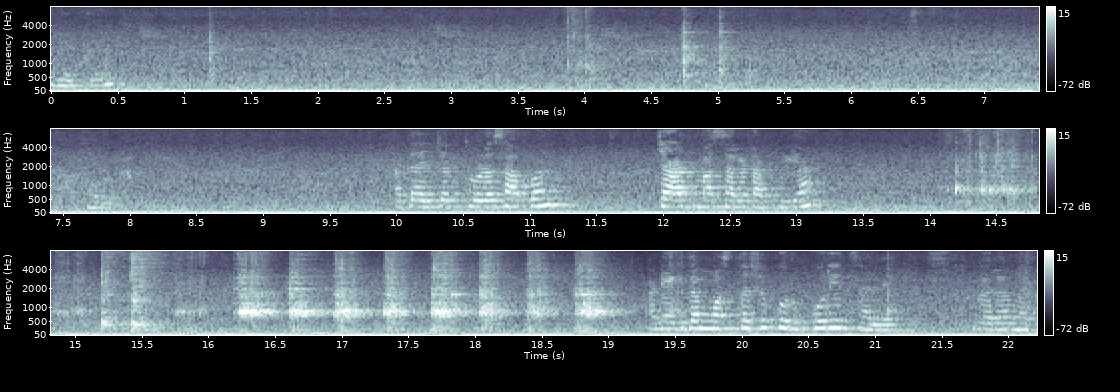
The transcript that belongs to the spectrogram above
घेते आता याच्यात थोडंसं आपण चाट मसाला टाकूया. आणि एकदम मस्त असे कुरकुरीत झाले. गरम आहे.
